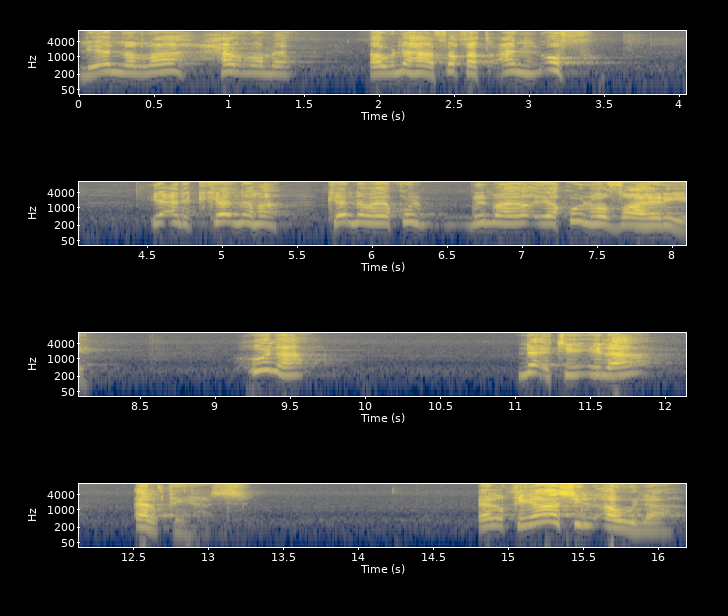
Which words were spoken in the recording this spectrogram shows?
لأن الله حرم أو نهى فقط عن الأف يعني كأنما كأنما يقول بما يقوله الظاهرية. هنا نأتي إلى القياس. القياس الأولى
